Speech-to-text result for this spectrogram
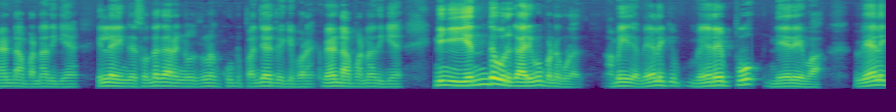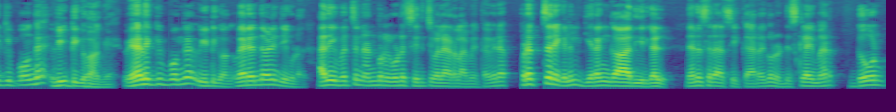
வேண்டாம் பண்ணாதீங்க. இல்லை எங்கள் சொந்தக்காரங்களுக்கெல்லாம் கூப்பிட்டு பஞ்சாயத்து வைக்க போகிறேன் வேண்டாம் பண்ணாதீங்க. நீங்கள் எந்த ஒரு காரியமும் பண்ணக்கூடாது. அமைதியாக வேலைக்கு மேரே போ நேரே வா. வேலைக்கு போங்க வீட்டுக்கு வாங்க. வேலைக்கு போங்க வீட்டுக்கு வாங்க. வேறு எந்த வேலையும் செய்யக்கூடாது. அதை பட்சம் நண்பர்கள் கூட சிரித்து விளையாடலாமே தவிர பிரச்சனைகளில் இறங்காதீர்கள். தனுசு ராசிக்காரர்கள் ஒரு டிஸ்க்ளைமர் டோன்ட்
